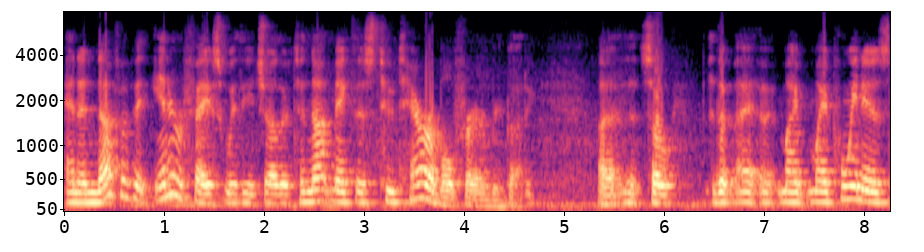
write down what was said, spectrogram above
and enough of an interface with each other to not make this too terrible for everybody. Uh, so the, uh, my, my point is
